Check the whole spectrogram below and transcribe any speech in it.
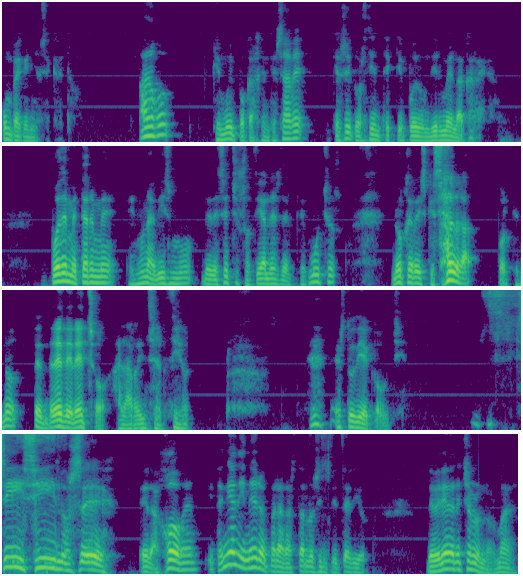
un pequeño secreto. Algo que muy poca gente sabe que soy consciente que puede hundirme en la carrera puede meterme en un abismo de desechos sociales del que muchos no queréis que salga, porque no tendré derecho a la reinserción. Estudié coaching. Sí, sí, lo sé. Era joven y tenía dinero para gastarlo sin criterio. Debería haber hecho lo normal,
